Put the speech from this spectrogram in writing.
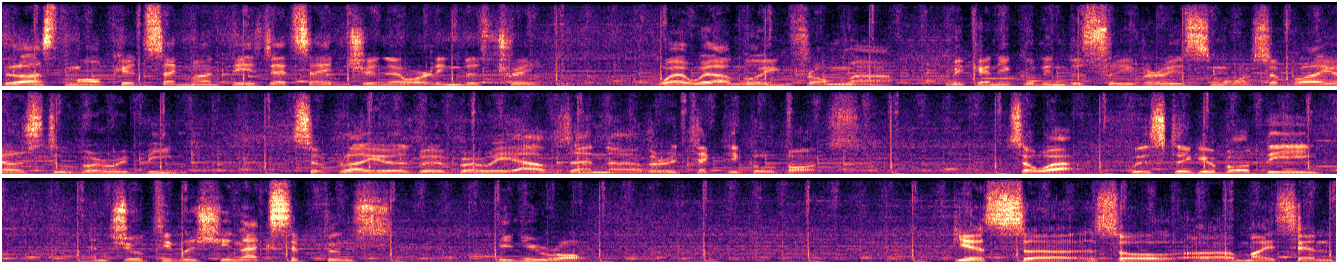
Last market segment is, let's say, general industry, where we are going from uh, mechanical industry, very small suppliers, to very big suppliers with very hard and uh, very technical parts. So uh, we'll speak about the Jyoti machine acceptance in Europe. Yes, uh, so myself,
